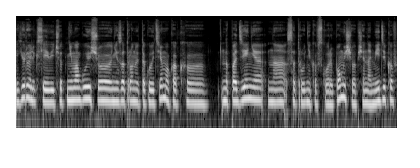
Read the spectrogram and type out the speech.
Юрий Алексеевич, вот не могу еще не затронуть такую тему, как э, нападение на сотрудников скорой помощи, вообще на медиков.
